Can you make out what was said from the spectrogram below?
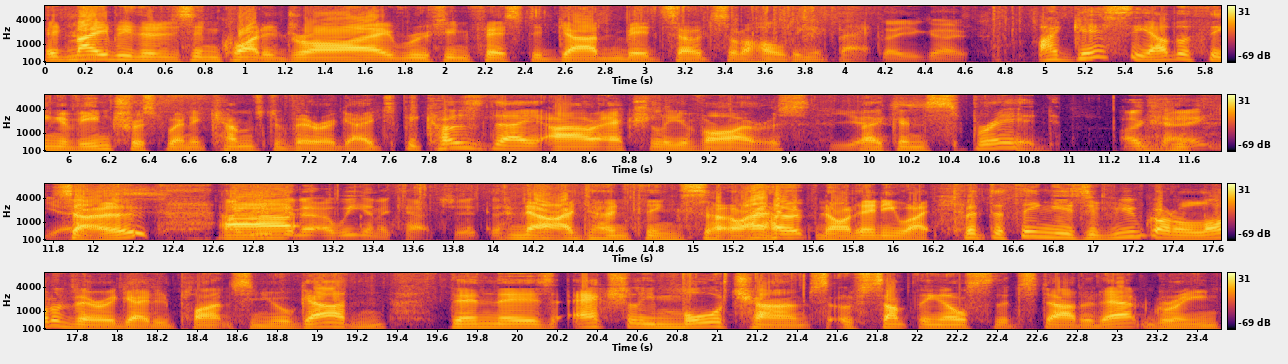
it may be that it's in quite a dry, root infested garden bed, so it's sort of holding it back. There you go. I guess the other thing of interest when it comes to variegates, because mm. they are actually a virus, they can spread. Okay. Yes. So, uh, are we gonna catch it? no, I don't think so. I hope not anyway. But the thing is, if you've got a lot of variegated plants in your garden, then there's actually more chance of something else that started out green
